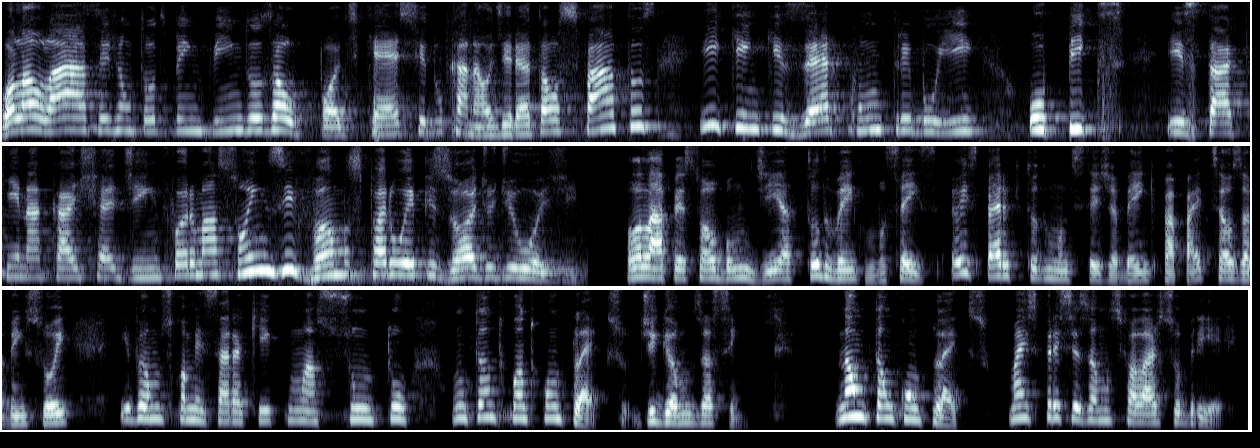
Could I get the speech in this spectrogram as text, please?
Olá, olá, sejam todos bem-vindos ao podcast do canal Direto aos Fatos. E quem quiser contribuir, o Pix está aqui na caixa de informações e vamos para o episódio de hoje. Olá, pessoal, bom dia, tudo bem com vocês? Eu espero que todo mundo esteja bem, que Papai do Céu os abençoe e vamos começar aqui com um assunto um tanto quanto complexo, digamos assim. Não tão complexo, mas precisamos falar sobre ele.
